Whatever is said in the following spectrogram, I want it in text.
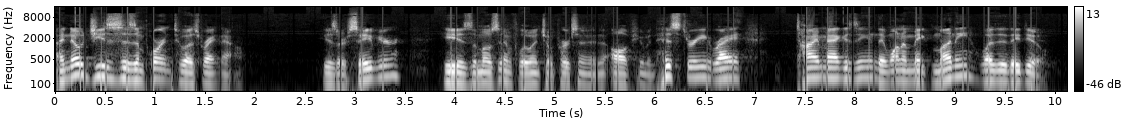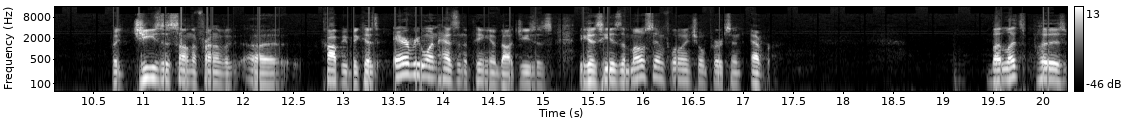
I know Jesus is important to us right now. He is our Savior. He is the most influential person in all of human history, right? Time magazine, they want to make money. What do they do? Put Jesus on the front of a, a copy because everyone has an opinion about Jesus because he is the most influential person ever. But let's put his,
